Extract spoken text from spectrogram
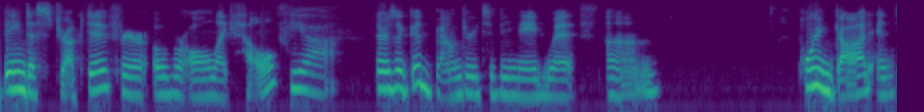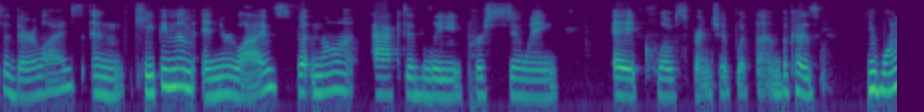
being destructive for your overall like health Yeah. there's a good boundary to be made with um, pouring God into their lives and keeping them in your lives, but not actively pursuing a close friendship with them because you want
